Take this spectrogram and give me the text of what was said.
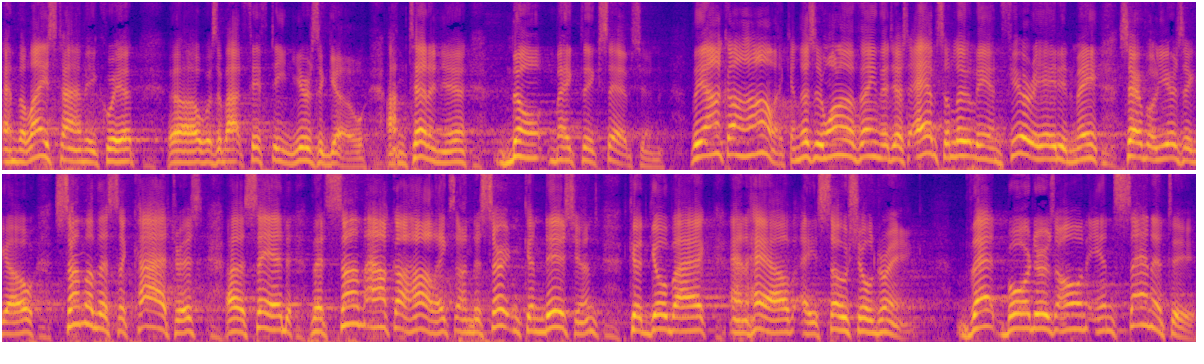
and the last time he quit uh, was about 15 years ago. I'm telling you, don't make the exception the alcoholic. And this is one of the things that just absolutely infuriated me several years ago. Some of the psychiatrists uh, said that some alcoholics, under certain conditions, could go back and have a social drink. That borders on insanity.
